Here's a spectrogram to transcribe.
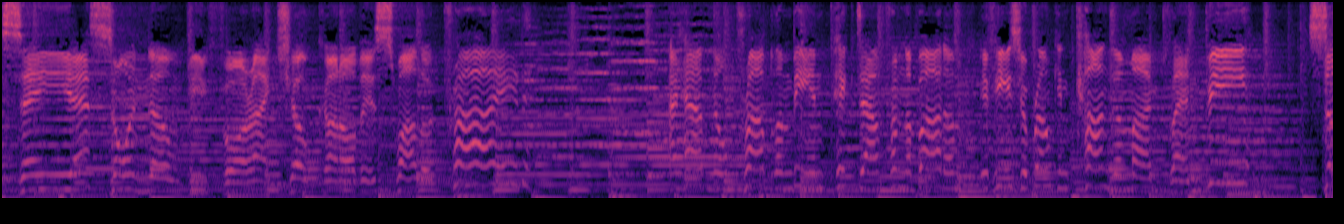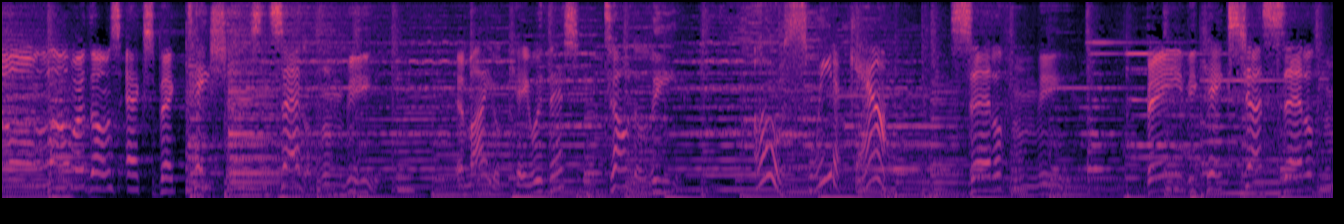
Say yes or no before I choke on all this swallowed pride. I have no problem being picked out from the bottom. If he's your broken condom, I'm plan B. So lower those expectations and settle for me. Am I okay with this? Totally. Oh, sweet account. Settle for me. Baby cakes, just settle for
